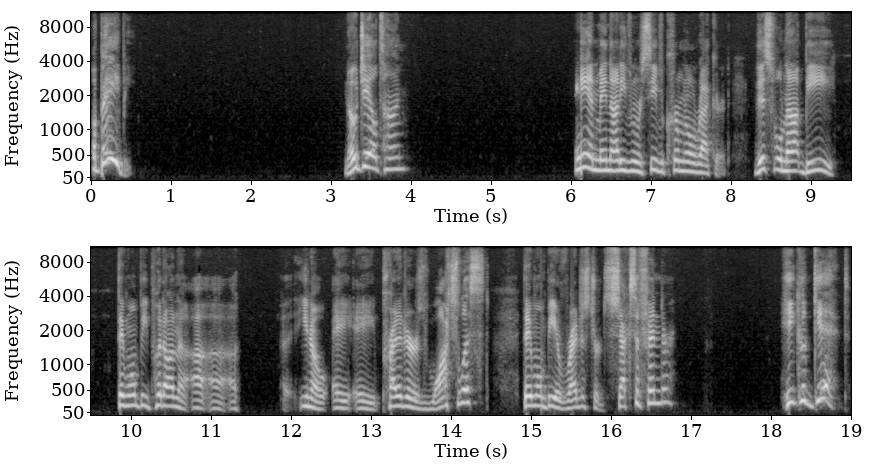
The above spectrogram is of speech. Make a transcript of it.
a baby. No jail time, and may not even receive a criminal record. This will not be, they won't be put on a, a, a, you know, a, a predator's watch list. They won't be a registered sex offender he could get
